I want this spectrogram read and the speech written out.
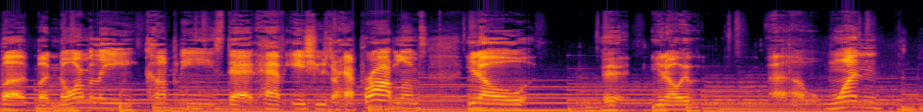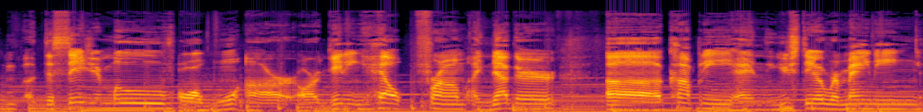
but but normally companies that have issues or have problems, you know, eh, you know, if uh, one decision move or or or getting help from another uh, company and you still remaining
